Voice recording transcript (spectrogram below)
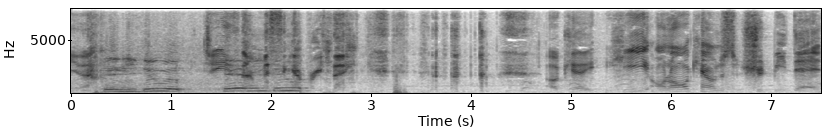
yeah. Can he do it? Jeez, Can they're missing everything. okay, he, on all accounts, should be dead.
